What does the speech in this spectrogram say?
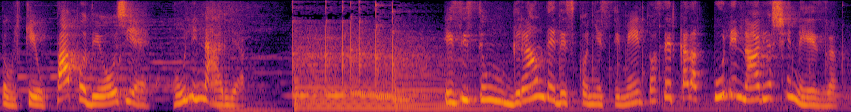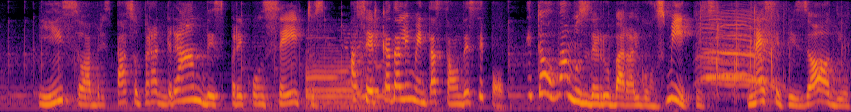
porque o papo de hoje é culinária. Existe um grande desconhecimento acerca da culinária chinesa. E isso abre espaço para grandes preconceitos acerca da alimentação desse povo. Então vamos derrubar alguns mitos? Nesse episódio,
